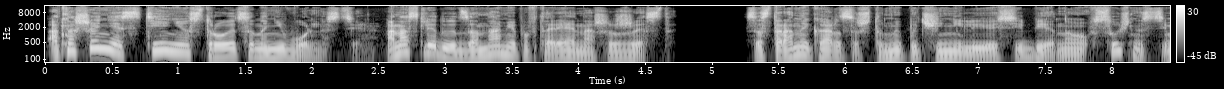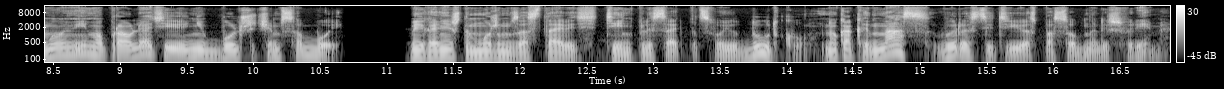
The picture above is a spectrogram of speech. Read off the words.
Отношения с тенью строятся на невольности. Она следует за нами, повторяя наши жесты. Со стороны кажется, что мы подчинили ее себе, но в сущности мы умеем управлять ее не больше, чем собой. Мы, конечно, можем заставить тень плясать под свою дудку, но, как и нас, вырастить ее способно лишь время.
